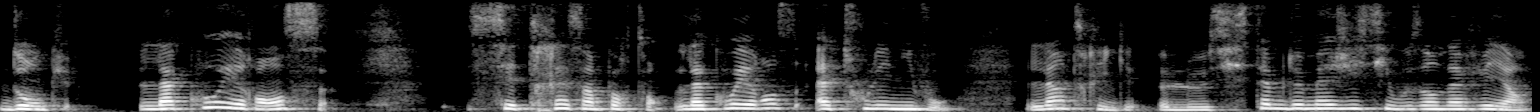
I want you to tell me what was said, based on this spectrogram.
Donc la cohérence, c'est très important. La cohérence à tous les niveaux. L'intrigue, le système de magie si vous en avez un,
